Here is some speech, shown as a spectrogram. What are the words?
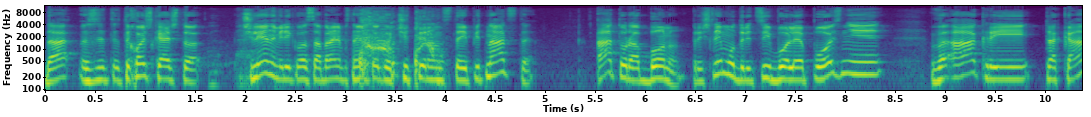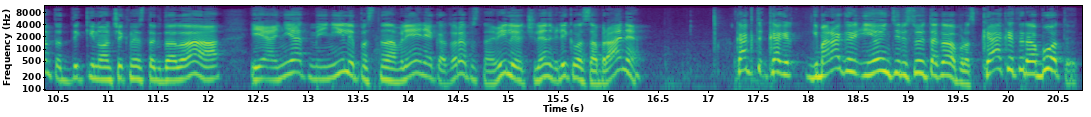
Да, если ты, ты хочешь сказать, что члены Великого Собрания постановили только 14 и 15, а Турабону пришли мудрецы более поздние, в Акри, Таканта, Декинончик и так далее, и они отменили постановление, которое постановили члены Великого Собрания. Как, как Гимара говорит, ее интересует такой вопрос. Как это работает?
